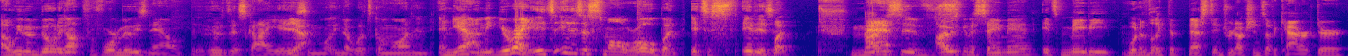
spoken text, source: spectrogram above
Uh, we've been building up for four movies now who this guy is Yeah. and what you know what's going on and, and yeah, I mean you're right. It's it is a small role, but it's a it is But a massive. I was gonna say, man, it's maybe one of like the best introductions of a character,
